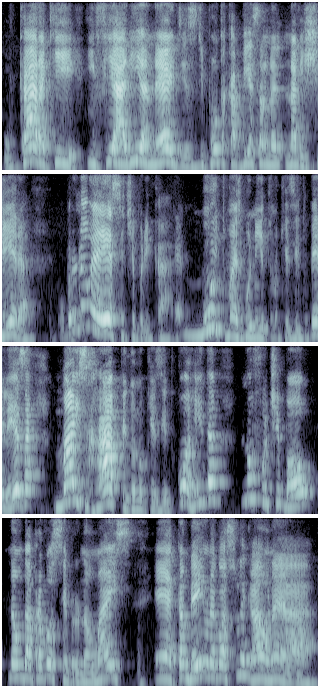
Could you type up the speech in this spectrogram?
O cara que enfiaria nerds de ponta cabeça na, na lixeira. O Brunão é esse tipo de cara. É muito mais bonito no quesito beleza, mais rápido no quesito corrida. No futebol, não dá para você, Brunão, mas é também um negócio legal, né? A,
